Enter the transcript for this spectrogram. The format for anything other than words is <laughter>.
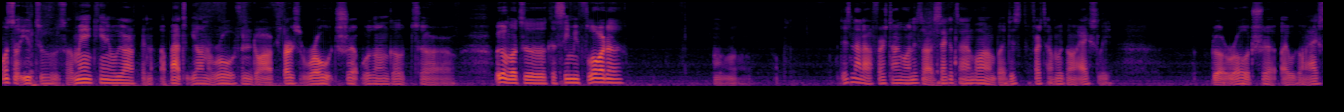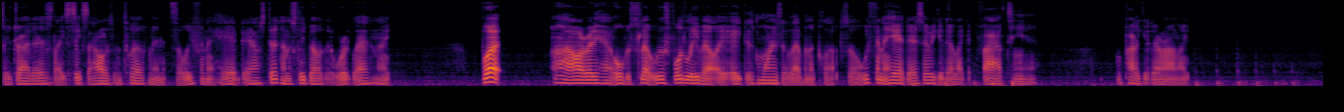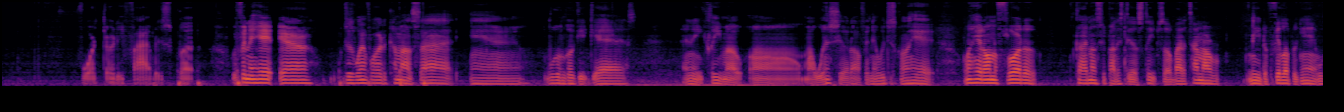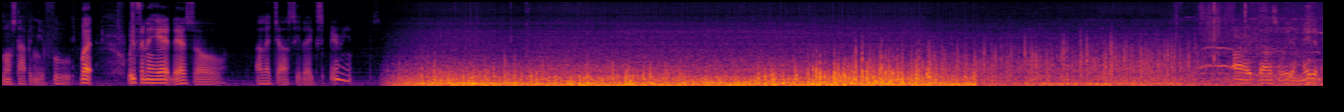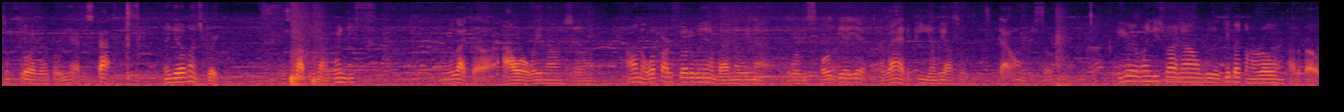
What's up, YouTube? So, me and Kenny, we are finna, about to get on the road. We're finna do our first road trip. We're gonna go to, we're gonna go to Kissimmee, Florida. Um, this is not our first time going. This is our second time going, but this is the first time we're gonna actually do a road trip. Like we're gonna actually drive there. It's like six hours and twelve minutes. So we finna head there. I'm still kind of sleepy. I was at work last night, but I already had overslept. We were supposed to leave out at 8 this morning. It's 11 o'clock. So we finna head there. Say we get there like at 5, 10. We'll probably get there around like 4.35ish. But we finna head there. Just waiting for her to come outside. And we're gonna go get gas. And then clean my, um, my windshield off. And then we're just gonna head, gonna head on to Florida. God I know she probably still asleep. So by the time I need to fill up again, we're gonna stop and get food. But we finna head there, so I'll let y'all see the experience. Alright guys, so we done made it to Florida, but we had to stop and get a lunch break. We stopped and got Wendy's. And we're like an hour away now, so I don't know what part of Florida we're in, but I know we're not where we supposed to be at yet. Because I had to pee and we also got hungry, so. We're here at Wendy's right now. We'll get back on the road in probably about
